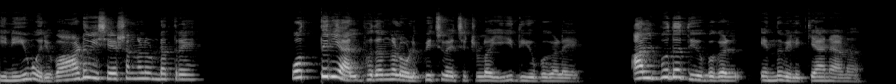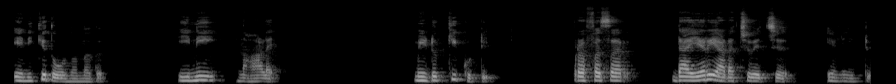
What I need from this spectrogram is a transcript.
ഇനിയും ഒരുപാട് വിശേഷങ്ങളുണ്ടത്രേ. ഒത്തിരി അത്ഭുതങ്ങൾ ഒളിപ്പിച്ചു വെച്ചിട്ടുള്ള ഈ ദ്വീപുകളെ അത്ഭുത ദ്വീപുകൾ എന്ന് വിളിക്കാനാണ് എനിക്ക് തോന്നുന്നത്. ഇനി നാളെ. മിടുക്കിക്കുട്ടി പ്രൊഫസർ ഡയറി അടച്ചു വെച്ച് എണീറ്റു.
